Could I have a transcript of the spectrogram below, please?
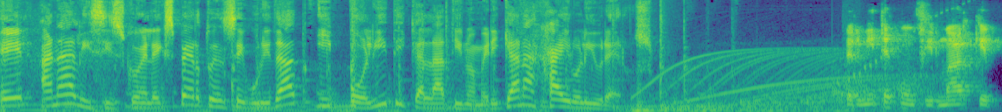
El análisis con el experto en seguridad y política latinoamericana Jairo Libreros permite confirmar que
